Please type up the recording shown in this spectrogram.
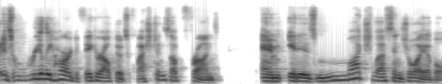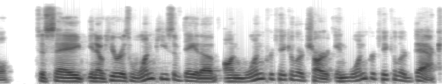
but it's really hard to figure out those questions up front. And it is much less enjoyable to say, you know, here is one piece of data on one particular chart in one particular deck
